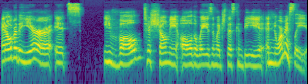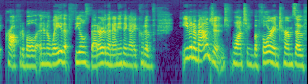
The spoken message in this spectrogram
And over the year, it's, evolved to show me all the ways in which this can be enormously profitable and in a way that feels better than anything I could have even imagined wanting before in terms of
